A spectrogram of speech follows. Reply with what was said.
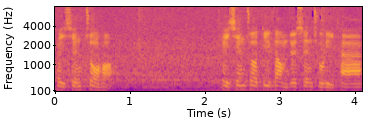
可以先做哈，可以先做地方，我们就先处理它。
